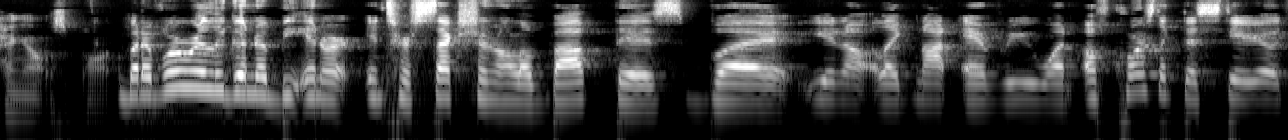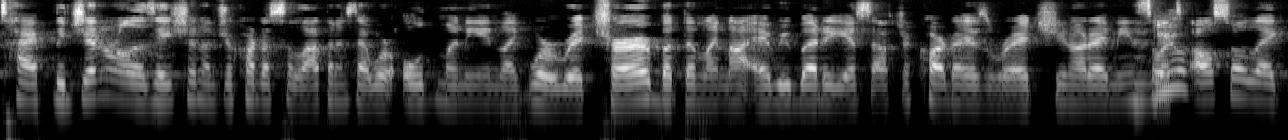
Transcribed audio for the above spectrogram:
hangout spot. But if we're really gonna be inter- intersectional about this, but you know, like not everyone, of course, like the stereotype, the generalization of Jakarta Selatan is that we're old money and like we're richer, but then like not everybody in South Jakarta is rich. You know what I mean? So it's also like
